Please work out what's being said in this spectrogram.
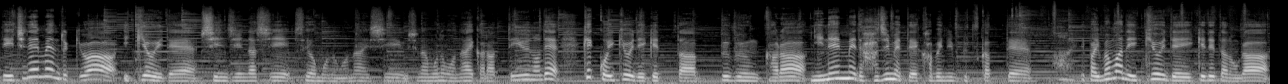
で1年目の時は勢いで新人だし背負うものもないし失うものもないからっていうので結構勢いでいけた部分から2年目で初めて壁にぶつかってはい。やっぱ今まで勢いでいけてたのが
